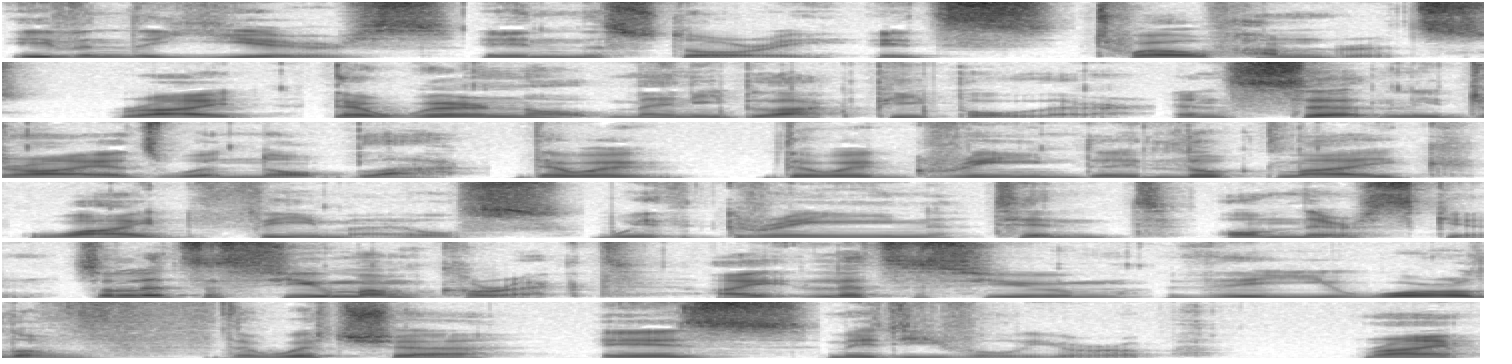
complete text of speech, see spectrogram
Even the years in the story, it's 1200s, right? There were not many black people there, and certainly dryads were not black. There were they were green. They looked like white females with green tint on their skin. So let's assume I'm correct. I let's assume the world of The Witcher is medieval Europe right?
